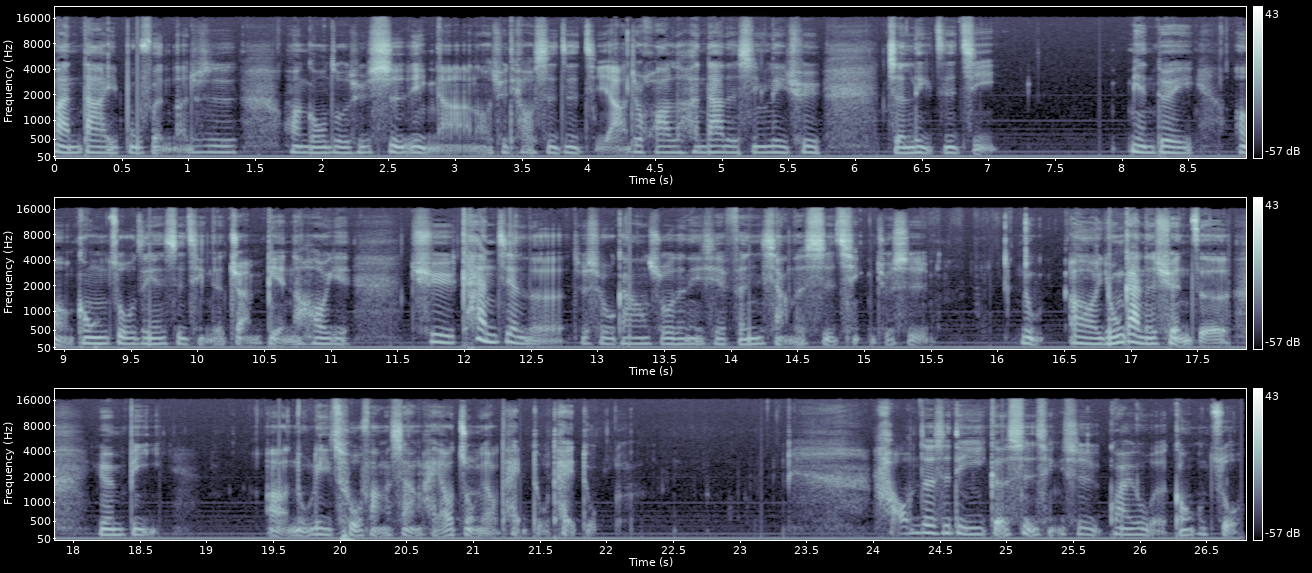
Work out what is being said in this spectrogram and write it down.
蛮大一部分了，就是换工作去适应啊，然后去调试自己啊，就花了很大的心力去整理自己，面对嗯工作这件事情的转变，然后也去看见了，就是我刚刚说的那些分享的事情，就是努呃勇敢的选择远比。啊，努力错方向还要重要太多太多了。好，这是第一个事情，是关于我的工作。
